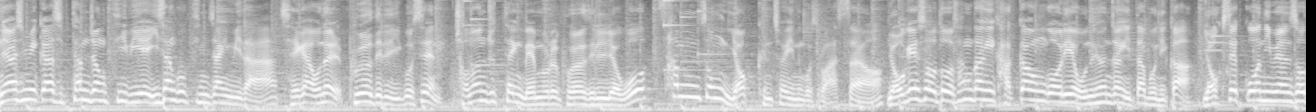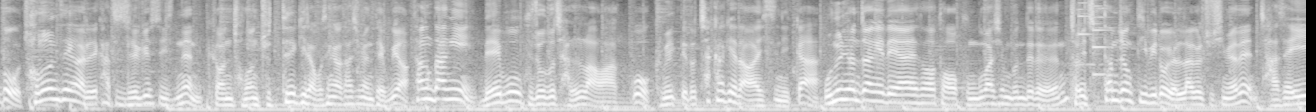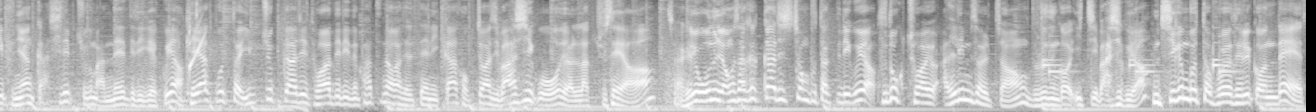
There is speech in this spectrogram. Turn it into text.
안녕하십니까 집탐정TV의 이상국 팀장입니다. 제가 오늘 보여드릴 이곳은 전원주택 매물을 보여드리려고 삼송역 근처에 있는 곳으로 왔어요. 역에서도 상당히 가까운 거리에 오늘 현장이 있다 보니까 역세권이면서도 전원 생활을 같이 즐길 수 있는 그런 전원주택이라고 생각하시면 되고요. 상당히 내부 구조도 잘 나왔고 금액대도 착하게 나와 있으니까 오늘 현장에 대해서 더 궁금하신 분들은 저희 집탐정TV로 연락을 주시면 자세히 분양가, 실입주금 안내해 드리겠고요. 계약부터 입주까지 도와드리는 파트 너가 될 테니까 걱정하지 마시고 연락 주세요. 자, 그리고 오늘 영상 끝까지 시청 부탁드리고요. 구독, 좋아요, 알림 설정 누르는 거 잊지 마시고요. 그럼 지금부터 보여드릴 건데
